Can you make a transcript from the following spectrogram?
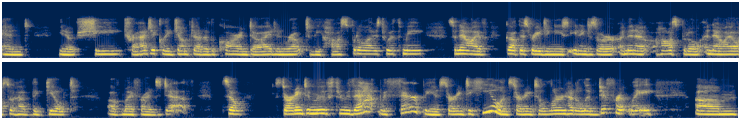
and you know, she tragically jumped out of the car and died en route to be hospitalized with me. So now I've got this raging eating disorder. I'm in a hospital, and now I also have the guilt of my friend's death. So starting to move through that with therapy and starting to heal and starting to learn how to live differently. Um,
